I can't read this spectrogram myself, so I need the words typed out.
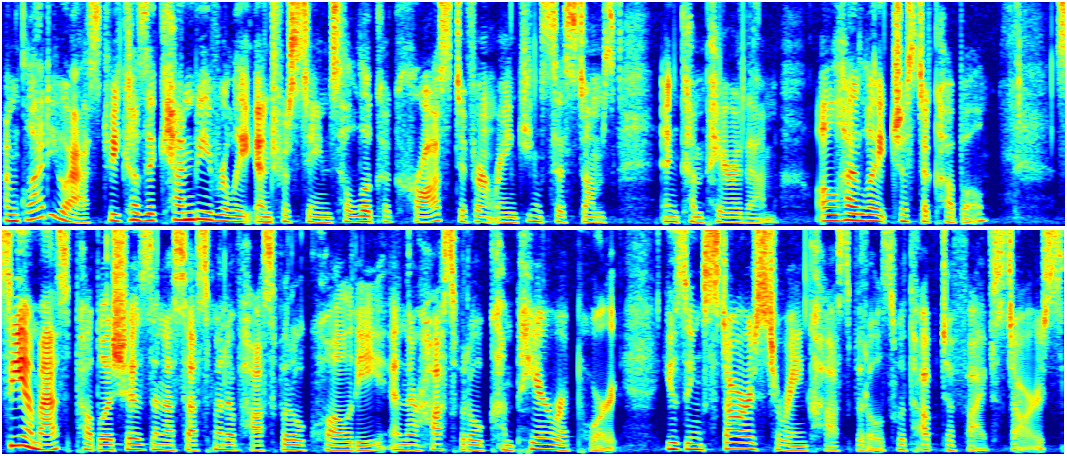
I'm glad you asked because it can be really interesting to look across different ranking systems and compare them. I'll highlight just a couple. CMS publishes an assessment of hospital quality in their Hospital Compare report using stars to rank hospitals with up to five stars.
